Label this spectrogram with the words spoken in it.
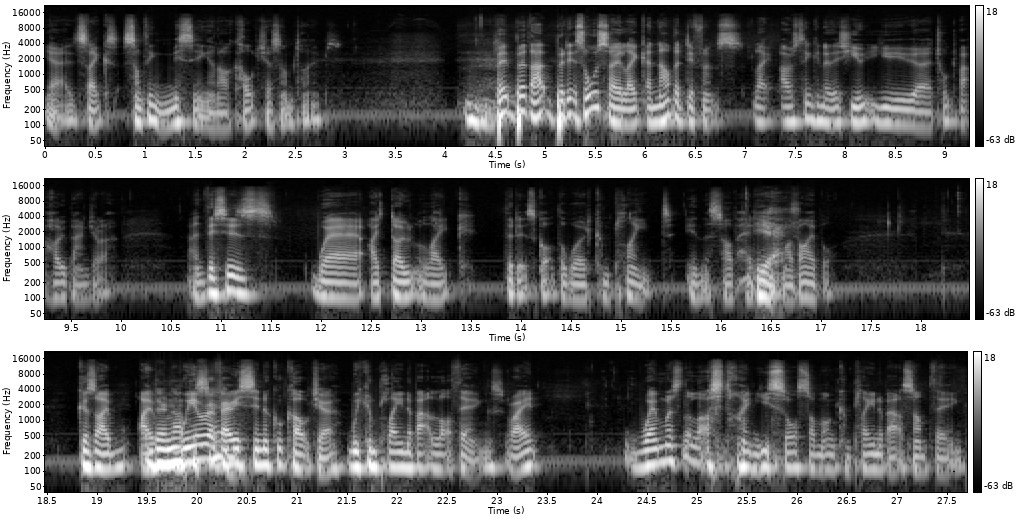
yeah, it's like something missing in our culture sometimes. But but that but it's also like another difference. Like I was thinking of this. You you uh, talked about hope, Angela, and this is where I don't like that it's got the word complaint in the subheading Yes. of my Bible. Because I, I not we're a very cynical culture. We complain about a lot of things, right? When was the last time you saw someone complain about something,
